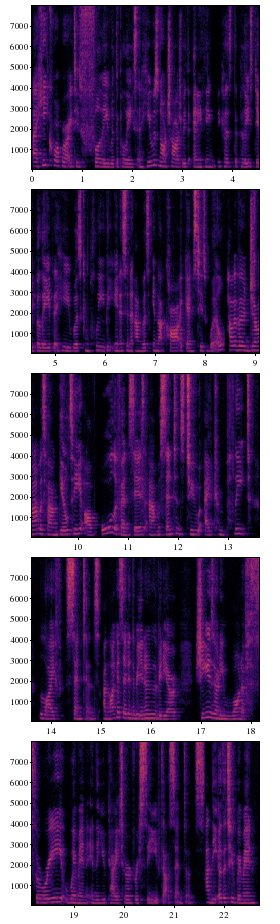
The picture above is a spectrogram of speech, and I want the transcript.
Uh, he cooperated fully with the police and he was not charged with anything because the police did believe that he was completely innocent and was in that car against his will. However, Joanne was found guilty of all offences and was sentenced to a complete life sentence. And like I said in the beginning of the video, she is only one of three women in the UK to have received that sentence. And the other two women,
